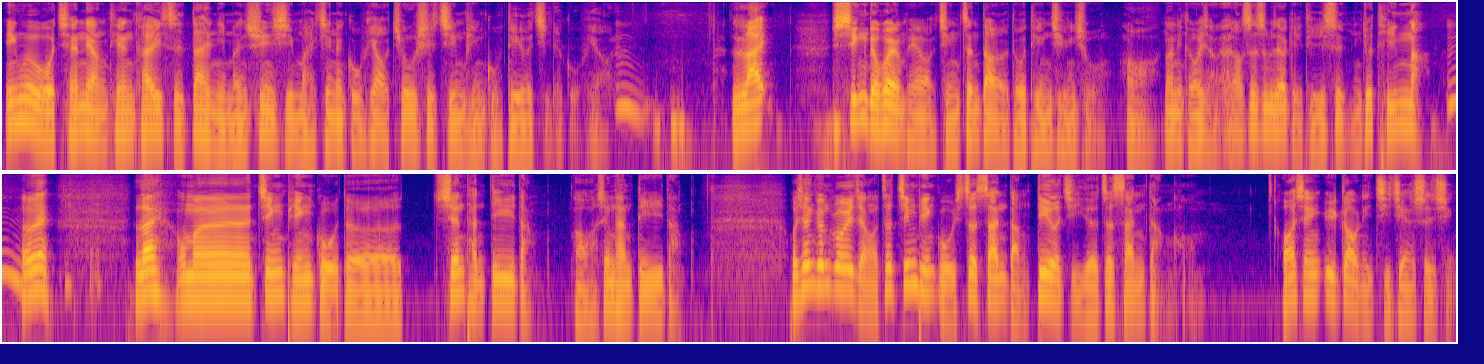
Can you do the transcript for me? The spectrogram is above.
因为我前两天开始带你们讯息买进的股票，就是精品股第二级的股票了，嗯，来，新的会员朋友，请睁大耳朵听清楚哦。那你可能会想，哎，老师是不是要给提示？你就听嘛，嗯，对不对？来，我们精品股的先谈第一档。好，先谈第一档。我先跟各位讲哦，这精品股这三档，第二集的这三档哈，我要先预告你几件事情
